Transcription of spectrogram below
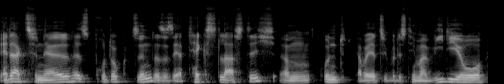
redaktionelles Produkt sind, also sehr textlastig und aber jetzt über das Thema Video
